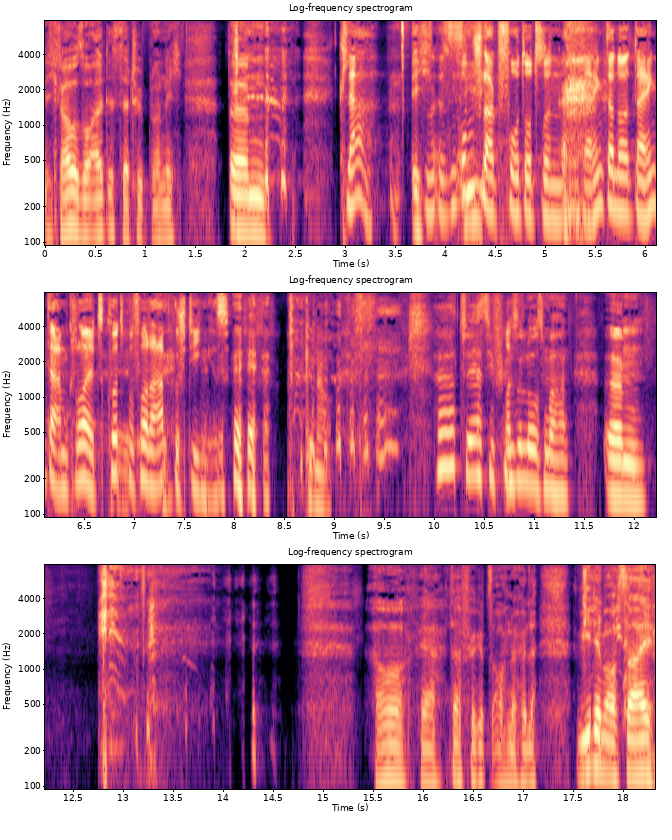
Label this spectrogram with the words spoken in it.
ich glaube, so alt ist der Typ noch nicht. Ähm, Klar. ich Da ist ein Umschlagfoto drin. Da hängt er noch, da hängt er am Kreuz, kurz bevor er abgestiegen ist. Genau. ja, zuerst die Füße losmachen. Ähm. Oh, ja, dafür gibt's auch eine Hölle. Wie dem auch sei.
